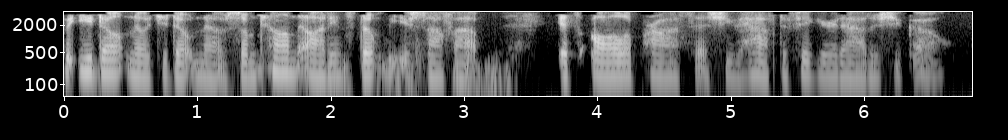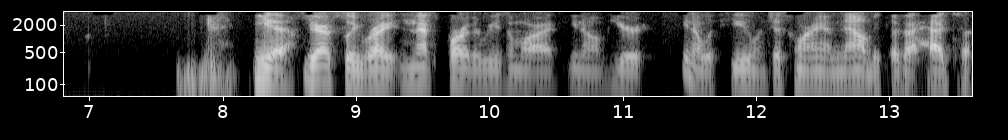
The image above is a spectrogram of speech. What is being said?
But you don't know what you don't know. So I'm telling the audience, don't beat yourself up. It's all a process. You have to figure it out as you go. Yeah, you're absolutely right. And that's part of the reason why, you know, I'm here, you know, with you and just where I am now because I had to,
